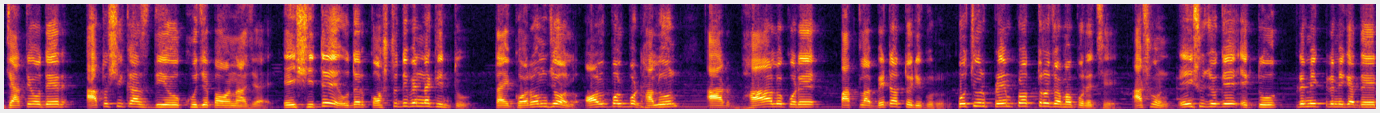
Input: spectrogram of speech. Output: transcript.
যাতে ওদের আতসী কাজ দিয়েও খুঁজে পাওয়া না যায়। এই শীতে ওদের কষ্ট দিবেন না কিন্তু। তাই গরম জল অল্প অল্প ঢালুন আর ভালো করে পাতলা বেটার তৈরি করুন। প্রচুর প্রেমপত্র জমা পড়েছে। আসুন এই সুযোগে একটু প্রেমিক প্রেমিকাদের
